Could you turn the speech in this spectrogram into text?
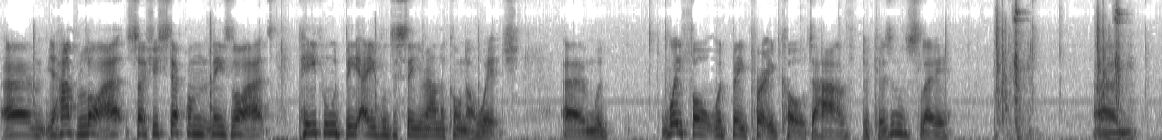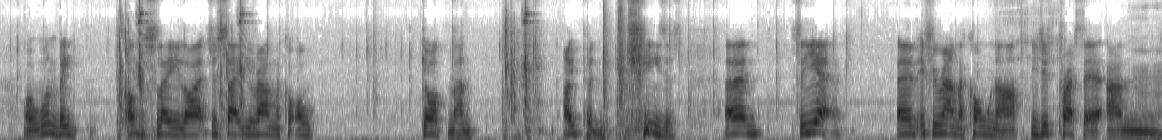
um, you have lights. So if you step on these lights, people would be able to see around the corner, which um, would we thought would be pretty cool to have because obviously, um, well, it wouldn't be obviously like just say you're around the corner. Oh, God, man, open, Jesus. Um, so yeah, um, if you're around the corner, you just press it and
